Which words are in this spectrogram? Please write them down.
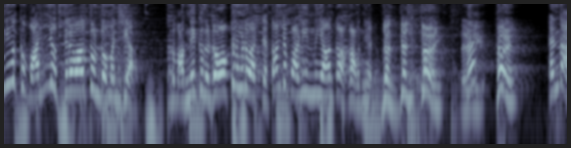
നിങ്ങൾക്ക് വല്ല ഉത്തരവാദിത്വം ഉണ്ടോ മനുഷ്യ? ഇവിടെ വന്നേക്കുന്നു ഡോക്ടർ ഇങ്ങോട്ട് പറ്റ തന്റെ പണി ഇന്ന് ഞാൻ കളഞ്ഞു തരാം. എന്താ?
